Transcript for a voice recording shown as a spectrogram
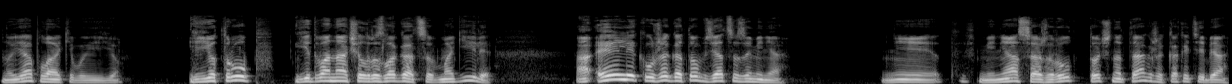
но я оплакиваю ее. Ее труп едва начал разлагаться в могиле, а Элик уже готов взяться за меня. Нет, меня сожрут точно так же, как и тебя.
